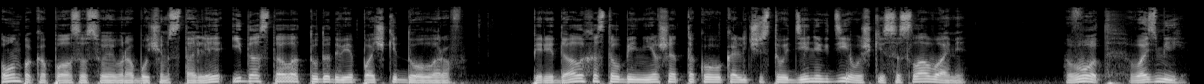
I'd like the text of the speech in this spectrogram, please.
Он покопался в своем рабочем столе и достал оттуда две пачки долларов. Передал их остолбеневшей от такого количества денег девушке со словами. «Вот, возьми,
